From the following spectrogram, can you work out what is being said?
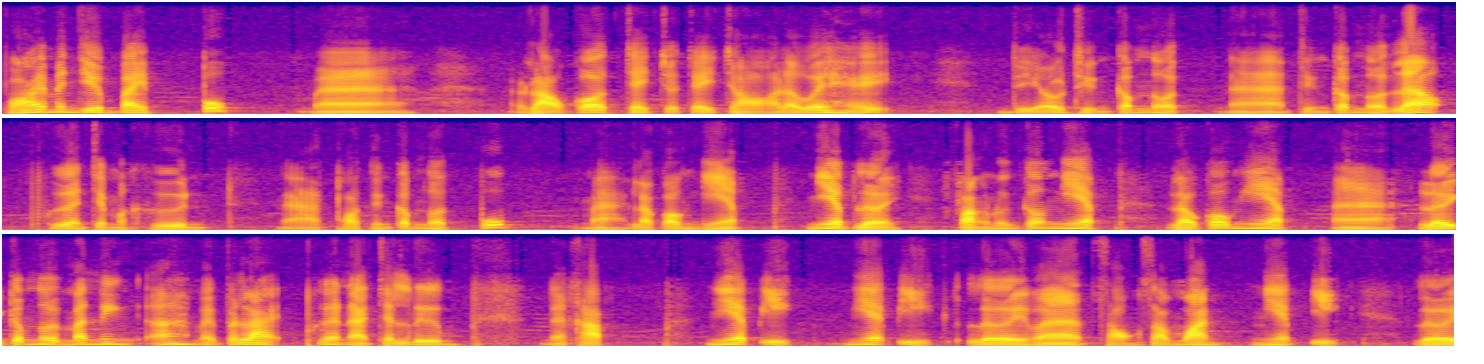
พอให้มันยืมไปปุ๊บอ่า เราก็ใจจดใจจ่อแล้วเว้ยเฮ้ยเดี๋ยวถึงกำหนดนะถึงกำหนดแล้วเพื่อนจะมาคืนนะพอถึงกำหนดปุ๊บมาเราก็เงียบเงียบเลย ฝั่งนู้นก็เงียบเราก็เงียบอ่าเลยกำหนดมานิ่งอะไม่เป็นไรเพื่อนอาจจะลืมนะครับ เงียบอีกเงียบอีกเลยมาสองสามวัน เงียบอีกเลย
